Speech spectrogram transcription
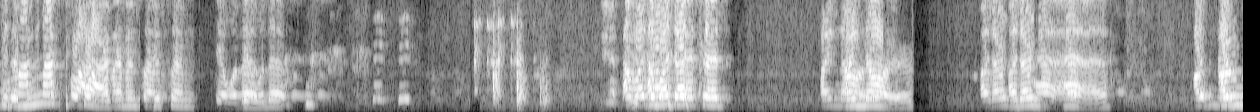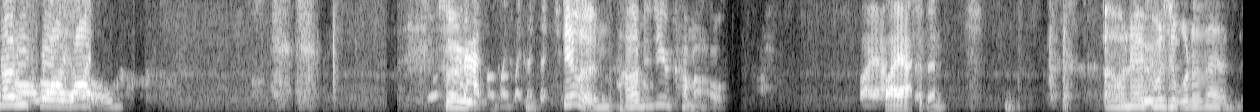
Did a massive flag, and I just went, deal with "Deal it. with it." And my And my dad dad said, said, I know, "I know, I don't, I don't care. care. I've I've known for a while." So, Dad a Dylan, how did you come out? By accident. Oh no, was it one of them?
